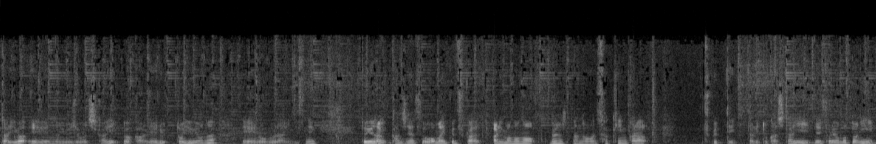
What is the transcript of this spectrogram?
2人は永遠の友情を誓い別れるというような、えーログラインですね。というような感じのやつを、まあ、いくつかありものの文あの作品から作っていったりとかしたりでそれをもとに、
